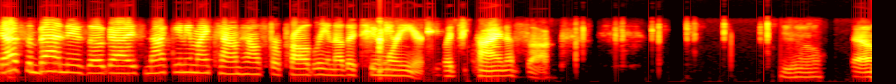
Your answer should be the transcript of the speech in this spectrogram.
got some bad news though, guys. Not getting my townhouse for probably another two more years, which kind of sucks. Yeah. So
